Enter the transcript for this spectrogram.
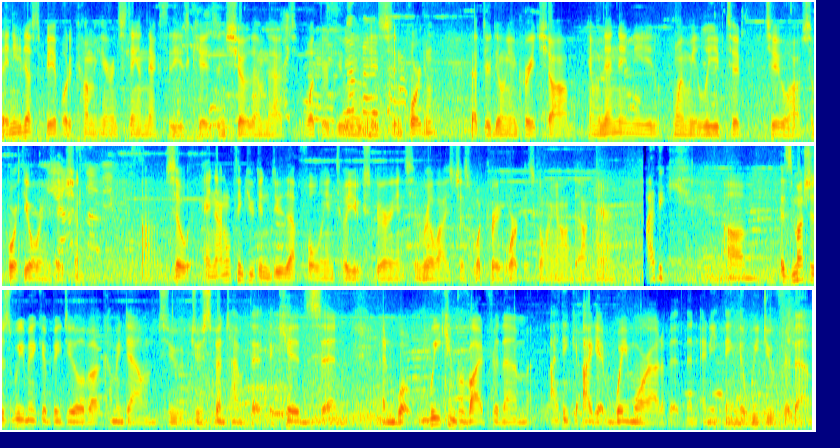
They need us to be able to come here and stand next to these kids and show them that what they're doing is important, that they're doing a great job, and then they need, when we leave, to, to uh, support the organization. Uh, so, and I don't think you can do that fully until you experience and realize just what great work is going on down here. I think um, as much as we make a big deal about coming down to, to spend time with the, the, kids and, and what we can provide for them, I think I get way more out of it than anything that we do for them.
